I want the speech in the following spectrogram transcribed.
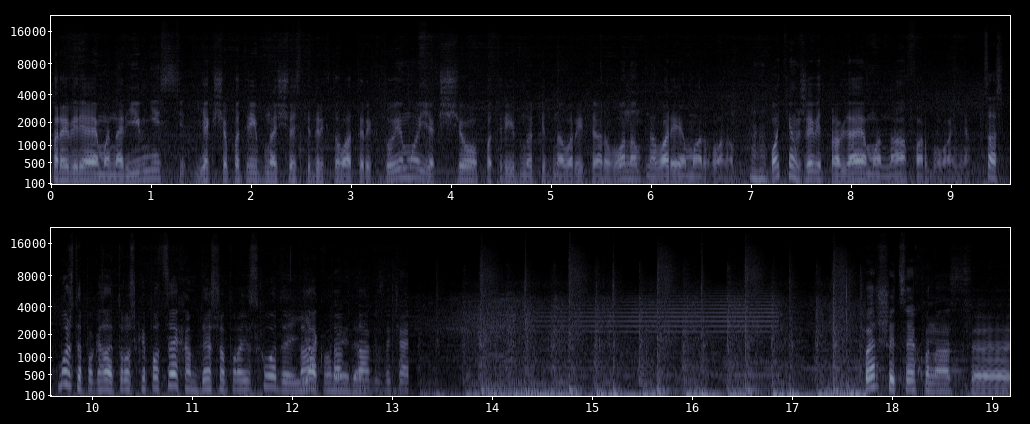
перевіряємо на рівність. Якщо потрібно щось підрихтувати, рихтуємо. Якщо потрібно піднаварити аргоном, наварюємо аргоном. Мгм. Потім вже відправляємо на фарбування. Саш, можете показати трошки по цехам, де що відбувається і як воно так, йде? так, звичайно. Перший цех у нас е,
